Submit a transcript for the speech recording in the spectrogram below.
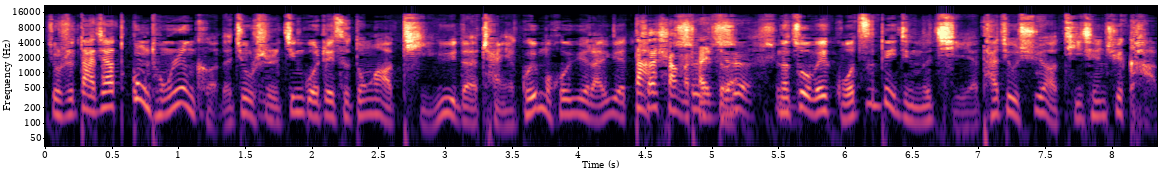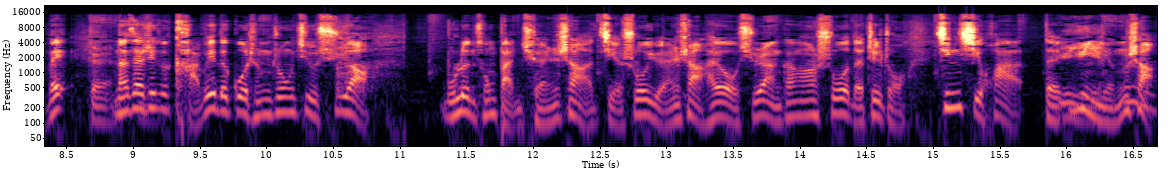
就是大家共同认可的，就是经过这次冬奥，体育的产业规模会越来越大，再上个台阶是是那作为国资背景的企业，它就需要提前去卡位。对那在这个个卡位的过程中，就需要。无论从版权上、解说员上，还有徐冉刚刚说的这种精细化的运营上，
